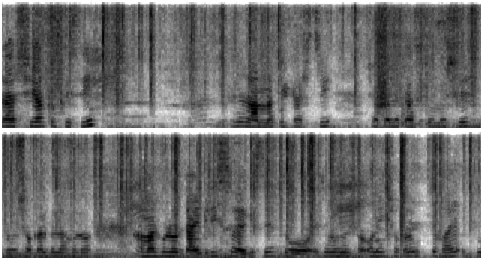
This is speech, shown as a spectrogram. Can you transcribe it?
টা শেয়ার করতেছি। রান্না করতে আসছি। সকালে কাজকর্ম শেষ তো সকালবেলা হলো আমার হলো ডায়াবেটিস হয়ে গেছে তো এই জন্য অনেক সকালে উঠতে হয়। একটু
